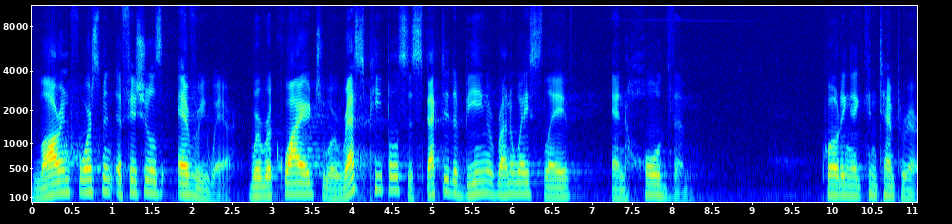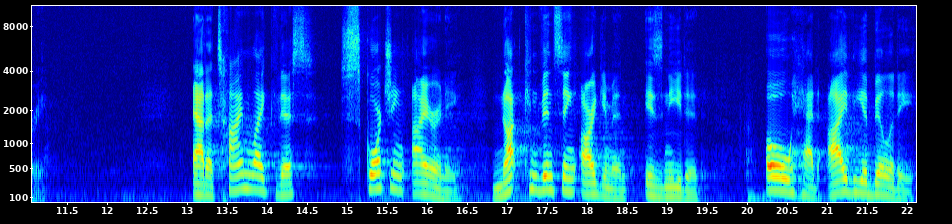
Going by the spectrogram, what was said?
Law enforcement officials everywhere were required to arrest people suspected of being a runaway slave and hold them. Quoting a contemporary At a time like this, scorching irony, not convincing argument is needed. Oh, had I the ability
